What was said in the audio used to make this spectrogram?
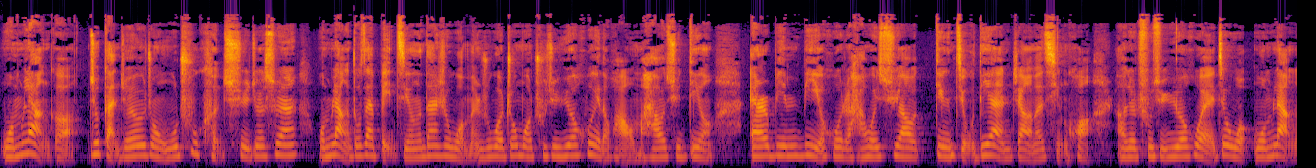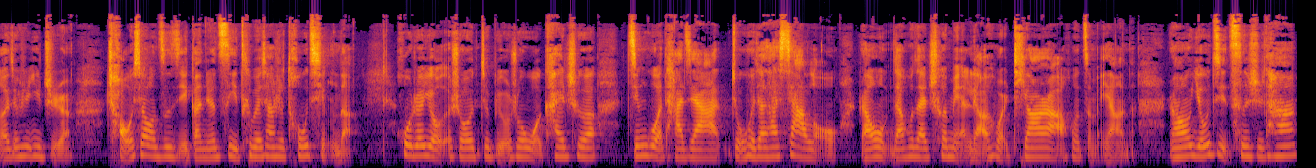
我们两个就感觉有一种无处可去。就虽然我们两个都在北京，但是我们如果周末出去约会的话，我们还要去订 Airbnb 或者还会需要订酒店这样的情况，然后就出去约会。就我我们两个就是一直嘲笑自己，感觉自己特别像是偷情的。或者有的时候，就比如说我开车经过他家，就会叫他下楼，然后我们再会在车里面聊一会儿天儿啊，或怎么样的。然后有几次是他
